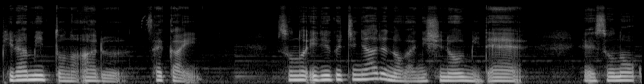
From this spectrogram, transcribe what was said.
ピラミッドのある世界その入り口にあるのが西の海でえその黄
